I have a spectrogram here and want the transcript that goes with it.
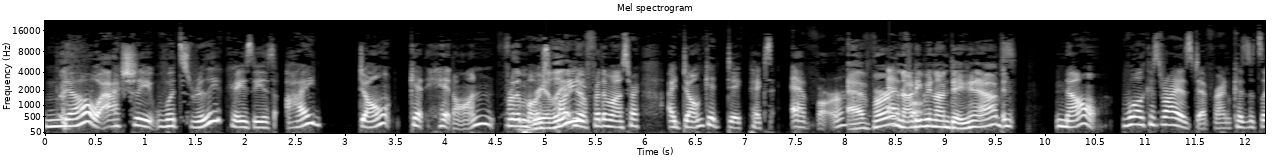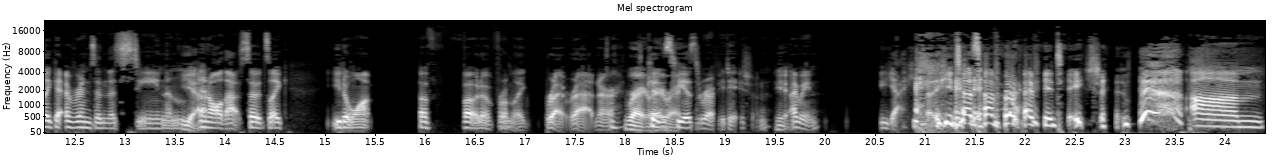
no, actually, what's really crazy is I don't get hit on for the most Really? part. No, for the most part, I don't get dick pics ever. Ever? Ever. Not even on dating apps? No, well, because Raya's different because it's like everyone's in this scene and Yeah. and all that. So it's like you don't want a photo from like Brett Ratner, Right, right, Because right. he has a reputation. Yeah. I mean, yeah, he does, he does have a reputation. Um,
